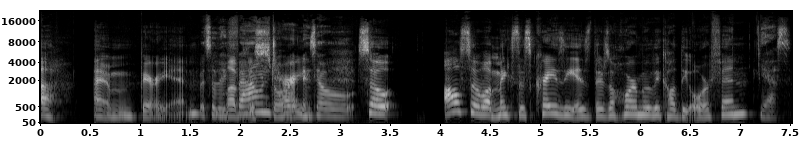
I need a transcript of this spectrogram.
Uh, I am very in. But so they Love found this story. her, and so so also what makes this crazy is there's a horror movie called The Orphan. yes,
